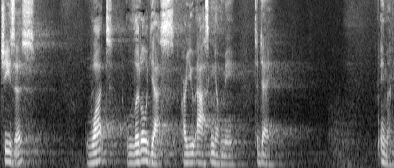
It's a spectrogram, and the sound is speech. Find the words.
Jesus, what little yes are you asking of me today? Amen.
